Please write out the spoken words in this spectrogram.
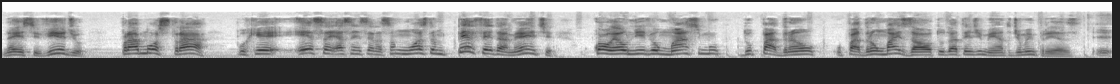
né, esse vídeo, para mostrar, porque essa, essa encenação mostra perfeitamente qual é o nível máximo do padrão, o padrão mais alto do atendimento de uma empresa. E,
